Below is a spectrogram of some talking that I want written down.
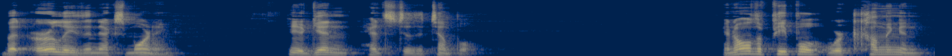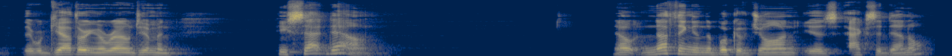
But early the next morning, he again heads to the temple. And all the people were coming and they were gathering around him, and he sat down. Now, nothing in the book of John is accidental.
